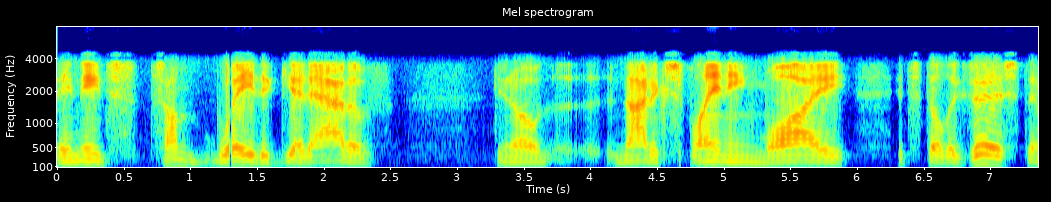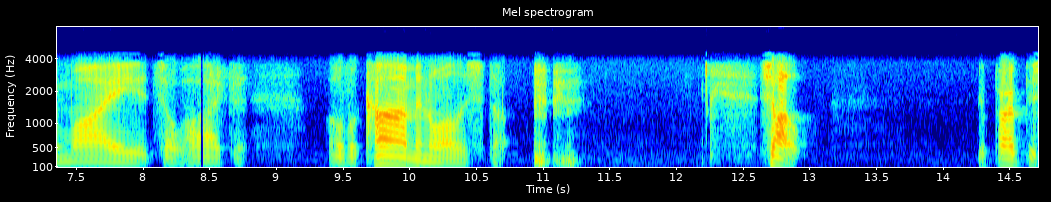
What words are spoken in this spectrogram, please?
They need some way to get out of, you know, not explaining why it still exists and why it's so hard to overcome and all this stuff. so, the purpose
